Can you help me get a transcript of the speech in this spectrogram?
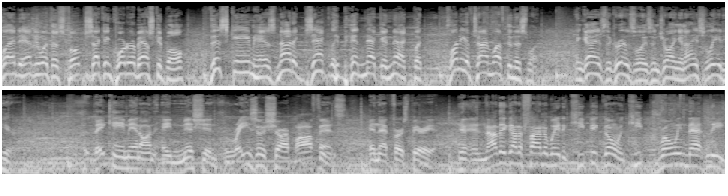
Glad to have you with us, folks. Second quarter of basketball. This game has not exactly been neck and neck, but plenty of time left in this one. And guys, the Grizzlies enjoying a nice lead here. They came in on a mission, razor sharp offense in that first period. Yeah, and now they got to find a way to keep it going, keep growing that lead.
